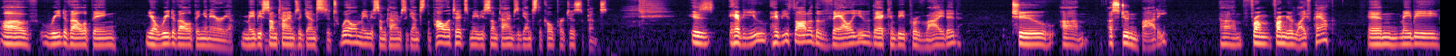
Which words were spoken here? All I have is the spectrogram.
of redeveloping you know redeveloping an area maybe mm-hmm. sometimes against its will maybe sometimes against the politics maybe sometimes against the co-participants is have you have you thought of the value that can be provided to um, a student body um, from from your life path? And maybe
